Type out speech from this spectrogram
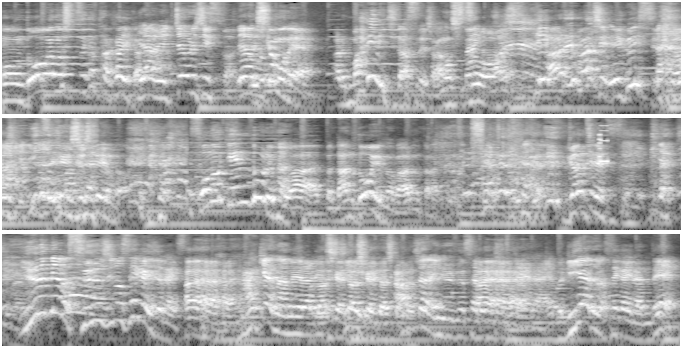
もう動画の質が高いから。いやめっちゃ嬉しいっすわ。いやでしかもねあれ毎日出すでしょあの質をあれマジえぐいっすよ正直。いつ編集してんの？その原動力はやっぱなんどういうのがあるのかなってガチなやつですよ。言うては数字の世界じゃないですか。はいはいはいなきゃ舐められるし確かに確かに確かに。あったら優遇されるしみたいな。やっぱリアルな世界なんで、はい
